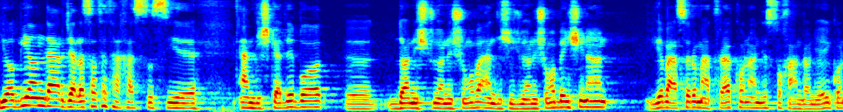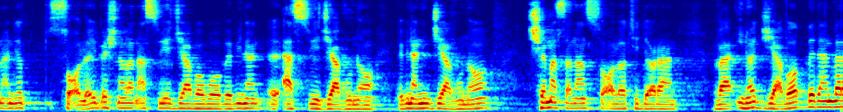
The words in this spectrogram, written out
یا بیان در جلسات تخصصی اندیشکده با دانشجویان شما و اندیشجویان شما بنشینن. یه بحث رو مطرح کنن یه سخنرانیایی کنن یا سوالایی بشنون از سوی جوابا ببینن از سوی جوونا ببینن این جوونا چه مثلا سوالاتی دارن و اینا جواب بدن و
